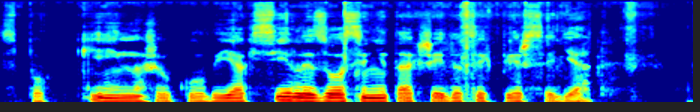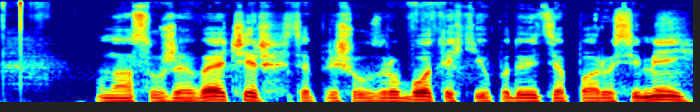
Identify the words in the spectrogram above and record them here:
Спокійно, що в клубі. Як сіли з осені, так ще й до цих пір сидять. У нас уже вечір. Це прийшов з роботи, хотів подивитися пару сімей.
